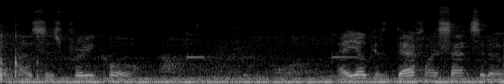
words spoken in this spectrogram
Oh, this is pretty cool. That yoke is definitely sensitive.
